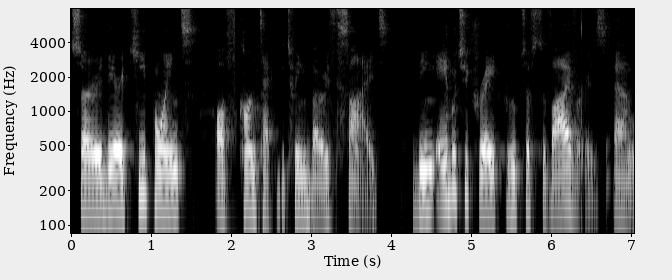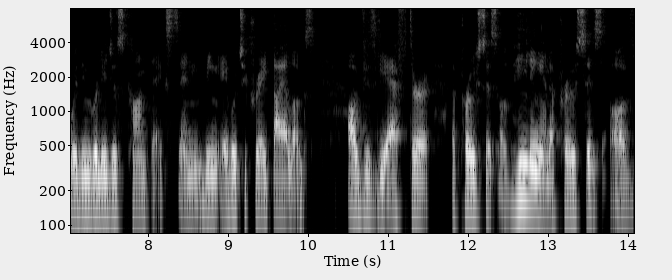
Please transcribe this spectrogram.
So there are key points of contact between both sides. Being able to create groups of survivors uh, within religious contexts and being able to create dialogues, obviously after a process of healing and a process of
